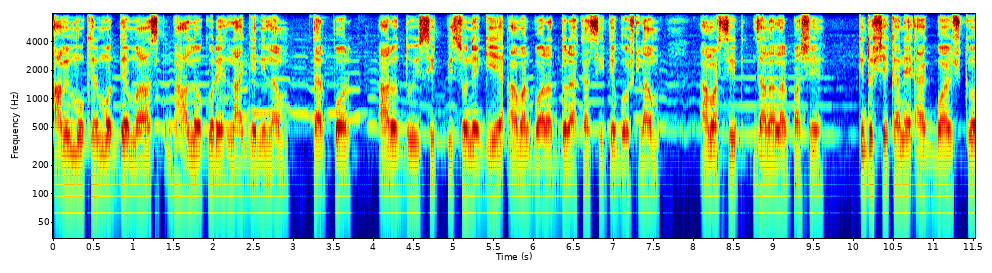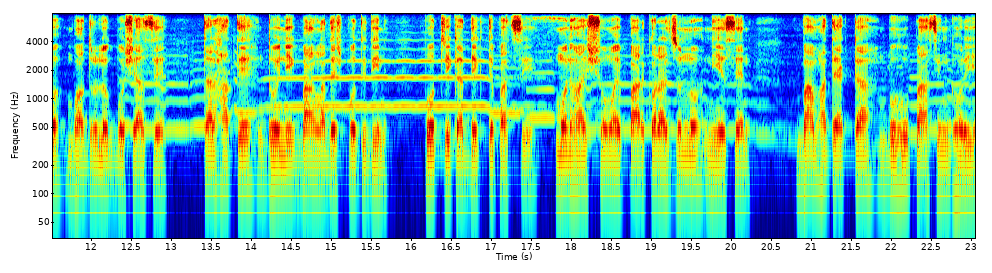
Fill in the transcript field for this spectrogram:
আমি মুখের মধ্যে মাস্ক ভালো করে লাগিয়ে নিলাম। তারপর আরও দুই সিট পিছনে গিয়ে আমার বরাদ্দ রাখা সিটে বসলাম, আমার সিট জানালার পাশে। কিন্তু সেখানে এক বয়স্ক ভদ্রলোক বসে আছে। তার হাতে দৈনিক বাংলাদেশ প্রতিদিন পত্রিকা দেখতে পাচ্ছি। মনে হয় সময় পার করার জন্য নিয়েছেন। বাম হাতে একটা বহু প্রাচীন ঘড়ি।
